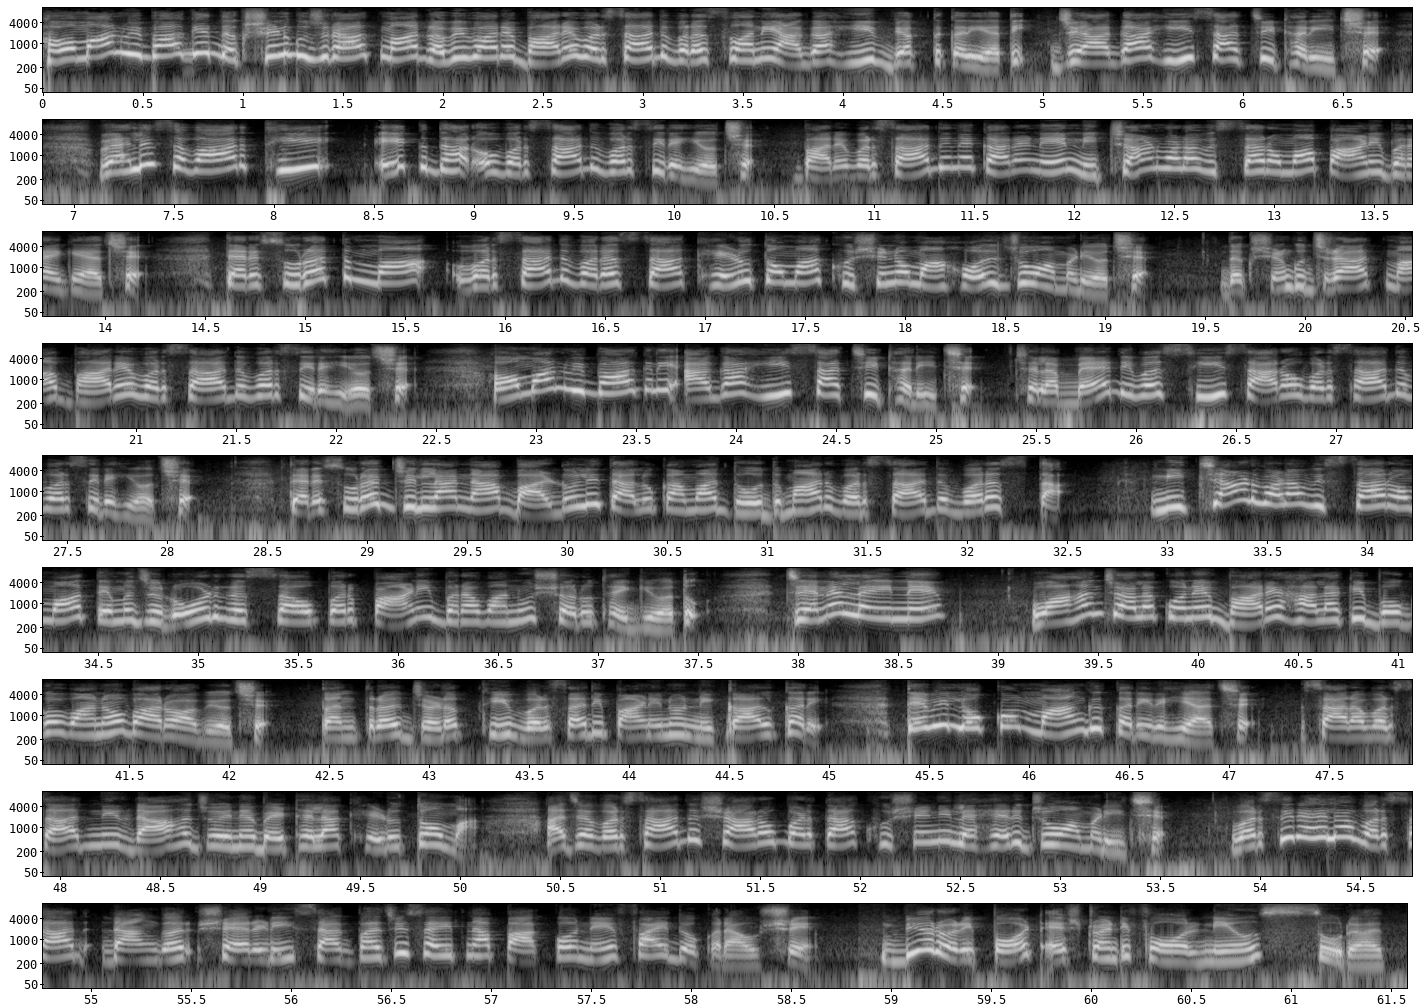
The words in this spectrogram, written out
હવામાન વિભાગે દક્ષિણ ગુજરાતમાં રવિવારે ભારે વરસાદ વરસવાની આગાહી વ્યક્ત કરી હતી, જે આગાહી સાચી ઠરી છે. વહેલી સવારથી એક ધારો વરસાદ વરસી રહ્યો છે. ભારે વરસાદને કારણે નીચાણવાળા વિસ્તારોમાં પાણી ભરાઈ ગયા છે. ત્યારે સુરતમાં વરસાદ વરસતા ખેડૂતોમાં ખુશીનો માહોલ જોવા મળ્યો છે. દક્ષિણ ગુજરાતમાં ભારે વરસાદ વરસી રહ્યો છે. હવામાન વિભાગની આગાહી સાચી ઠરી છે. છેલ્લા બે દિવસથી સારો વરસાદ વરસી રહ્યો છે. ત્યારે સુરત જિલ્લાના બારડોલી તાલુકામાં ધોધમાર વરસાદ વરસતા. નીચાણવાળા વિસ્તારોમાં તેમજ રોડ રસ્તાઓ પર પાણી ભરાવાનું શરૂ થઈ ગયું હતું. જેને લઈને વાહન ચાલકોને ભારે હાલાકી ભોગવવાનો વારો આવ્યો છે. તંત્ર ઝડપથી વરસાદી પાણીનો નિકાલ કરે તેવી લોકો માંગ કરી રહ્યા છે. સારા વરસાદની રાહ જોઈને બેઠેલા ખેડૂતોમાં આજે વરસાદ સારો પડતા ખુશીની લહેર જોવા મળી છે. વરસી રહેલા વરસાદ ડાંગર, શેરડી, શાકભાજી સહિતના પાકોને ફાયદો કરાવશે. Bureau report S twenty four news Surat.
